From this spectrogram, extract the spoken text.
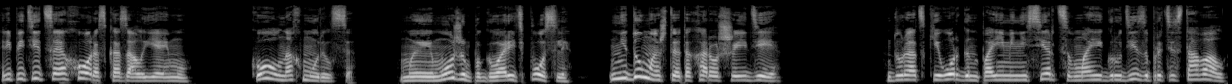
«Репетиция хора», — сказал я ему. Коул нахмурился. «Мы можем поговорить после?» «Не думаю, что это хорошая идея». Дурацкий орган по имени Сердце в моей груди запротестовал.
